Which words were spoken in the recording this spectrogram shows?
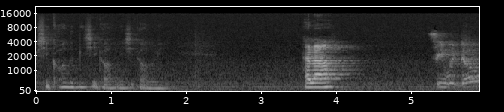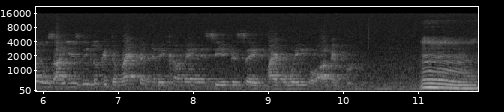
she calling me, she calling me, she calling me. Hello? See, with those, I usually look at the wrapping and they come in and see if it's a microwave or oven proof. Mmm.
